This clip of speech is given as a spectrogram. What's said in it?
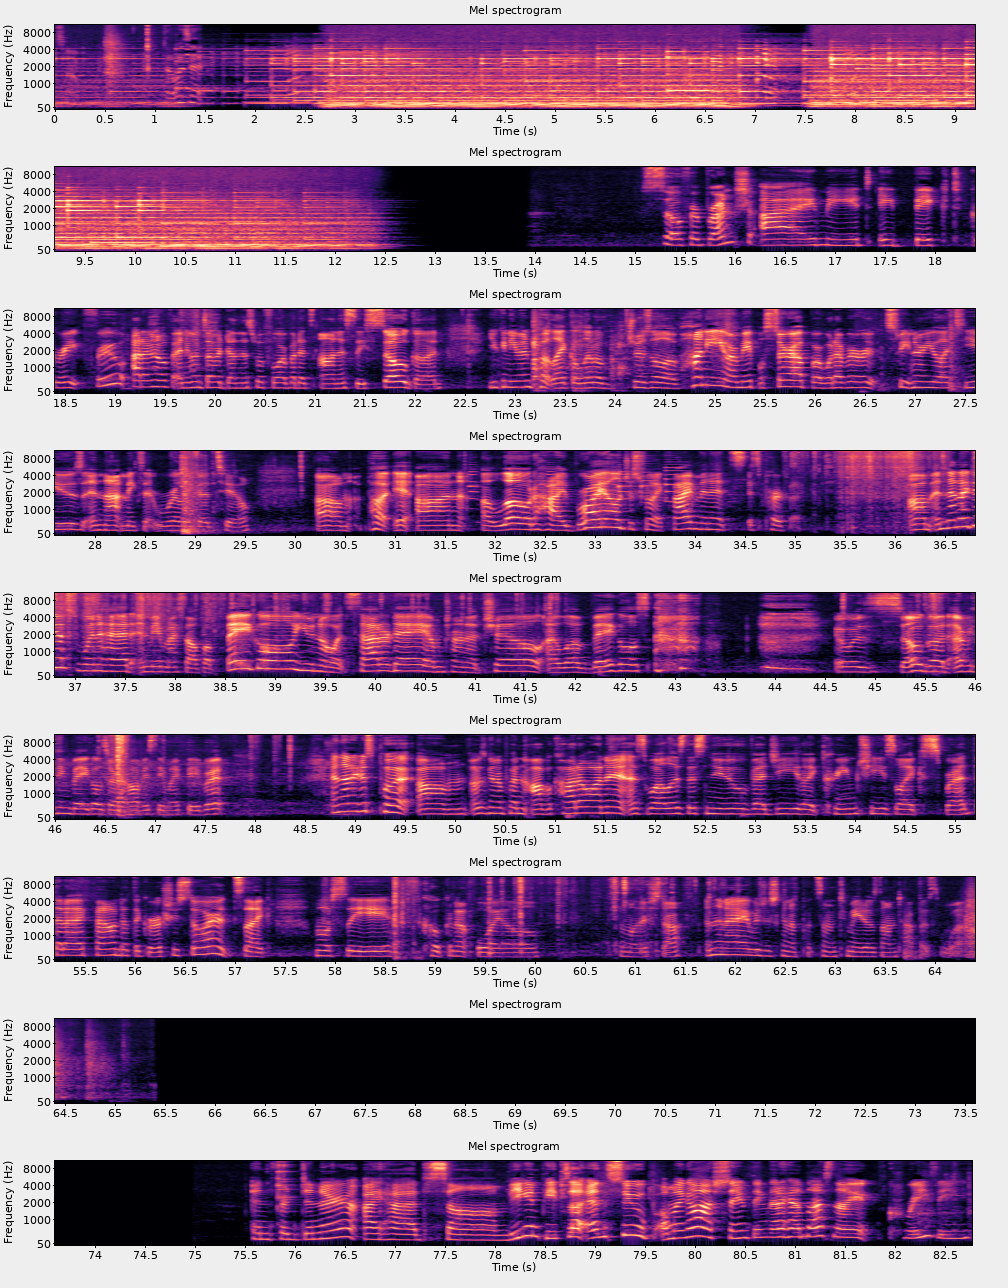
So for brunch, I made a baked grapefruit. I don't know if anyone's ever done this before, but it's honestly so good. You can even put like a little drizzle of honey or maple syrup or whatever sweetener you like to use, and that makes it really good too. Um, put it on a low to high broil just for like five minutes. It's perfect. Um, and then I just went ahead and made myself a bagel. You know it's Saturday. I'm trying to chill. I love bagels. It was so good. Everything bagels are obviously my favorite. And then I just put, um, I was going to put an avocado on it as well as this new veggie like cream cheese like spread that I found at the grocery store. It's like mostly coconut oil, some other stuff. And then I was just going to put some tomatoes on top as well. And for dinner, I had some vegan pizza and soup. Oh my gosh, same thing that I had last night. Crazy.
